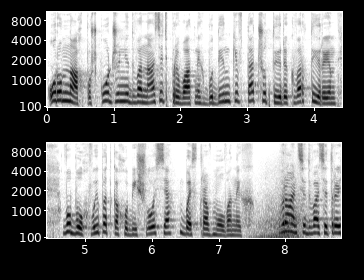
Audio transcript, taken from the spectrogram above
У Ромнах пошкоджені 12 приватних будинків та 4 квартири. В обох випадках обійшлося без травмованих. Вранці 23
